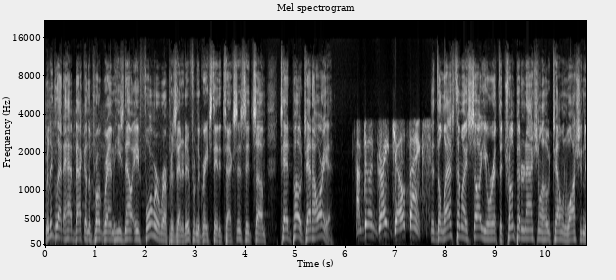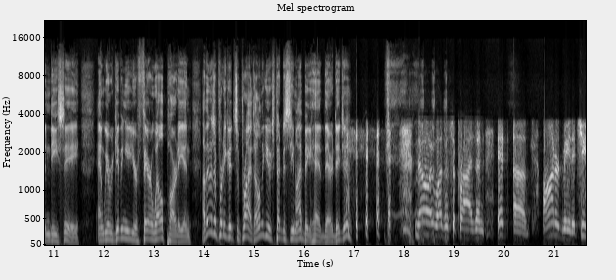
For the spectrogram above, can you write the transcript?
Really glad to have back on the program. He's now a former representative from the great state of Texas. It's um, Ted Poe. Ted, how are you? I'm doing great, Joe. Thanks. The last time I saw you were at the Trump International Hotel in Washington, D.C., and we were giving you your farewell party, and I think it was a pretty good surprise. I don't think you expected to see my big head there, did you? no, it was a surprise, and it uh, honored me that you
